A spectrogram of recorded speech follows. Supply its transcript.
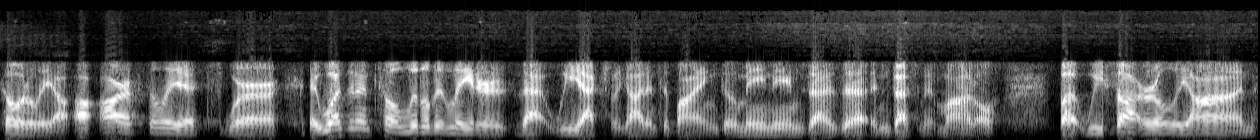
Totally. Our, our, affiliates were, it wasn't until a little bit later that we actually got into buying domain names as an investment model. But we saw early on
